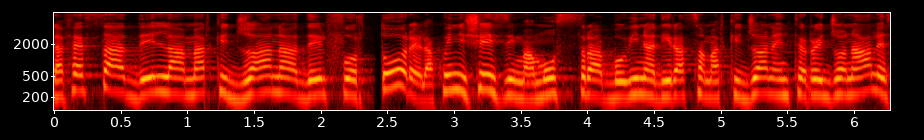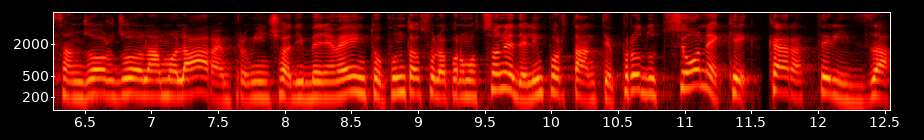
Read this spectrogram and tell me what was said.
La festa della marchigiana del Fortore, la quindicesima mostra bovina di razza marchigiana interregionale San Giorgio La Molara in provincia di Benevento, punta sulla promozione dell'importante produzione che caratterizza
